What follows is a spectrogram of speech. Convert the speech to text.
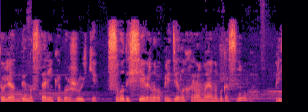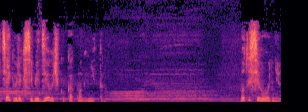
то ли от дыма старенькой буржуйки, своды северного предела храма Иоанна Богослова притягивали к себе девочку как магнитом. Вот и сегодня,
